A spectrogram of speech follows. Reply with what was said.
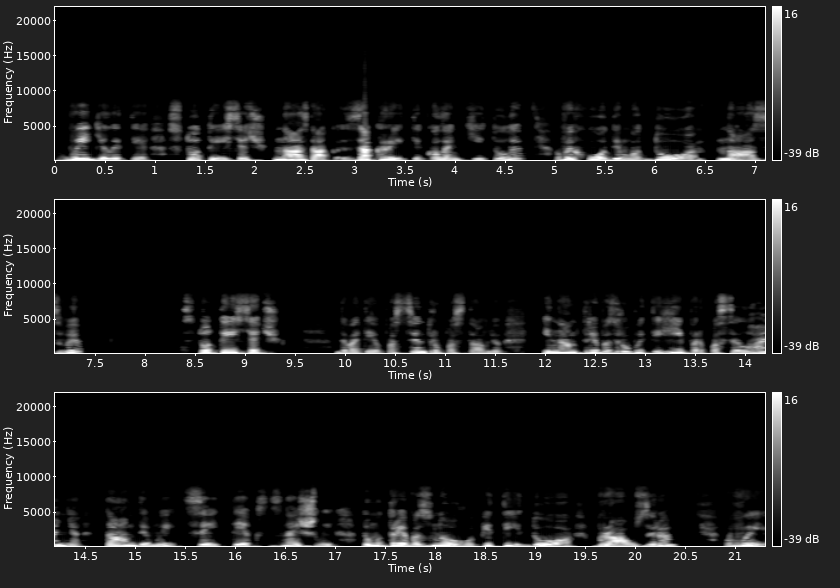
виділити 100 тисяч, так, закрити колантітули, виходимо до назви 100 тисяч. Давайте я по центру поставлю. І нам треба зробити гіперпосилання там, де ми цей текст знайшли. Тому треба знову піти до браузера, ви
